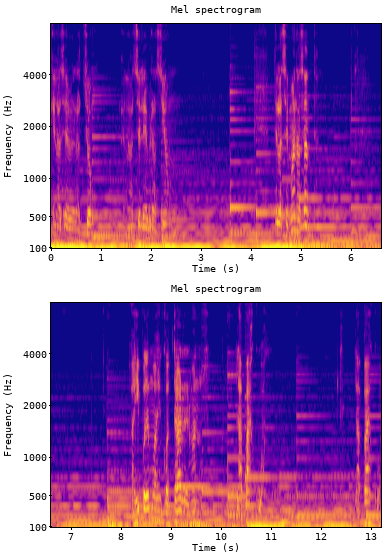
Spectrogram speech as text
en la celebración, en la celebración de la Semana Santa. Ahí podemos encontrar, hermanos, la Pascua. La Pascua.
